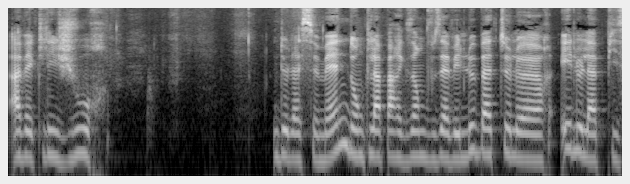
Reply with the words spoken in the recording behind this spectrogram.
avec les jours de la semaine. Donc là, par exemple, vous avez le battleur et le lapis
